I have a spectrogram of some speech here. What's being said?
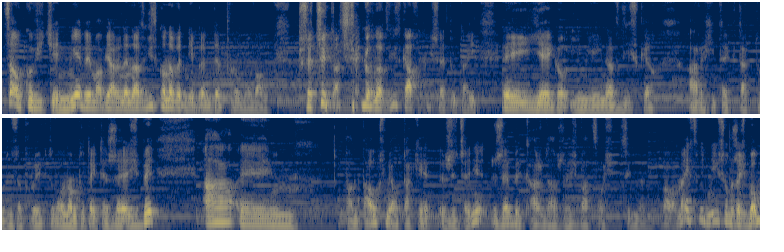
całkowicie niewymawialne nazwisko. Nawet nie będę próbował przeczytać tego nazwiska. Wpiszę tutaj y, jego imię i nazwisko architekta, który zaprojektował nam tutaj te rzeźby. A ym, pan Pauksz miał takie życzenie, żeby każda rzeźba coś sygnalizowała. Najsłynniejszą rzeźbą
